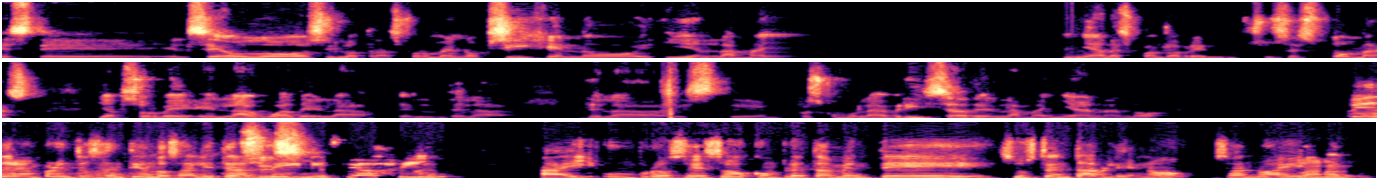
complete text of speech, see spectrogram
este, el CO2 y lo transforma en oxígeno y en la mañana es cuando abre sus estomas y absorbe el agua de la, de, la, de la este, pues como la brisa de la mañana, ¿no? Oye, Adrián, pero entonces entiendo, o sea, literal, de inicio a fin hay un proceso completamente sustentable, ¿no? O sea, no hay, no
